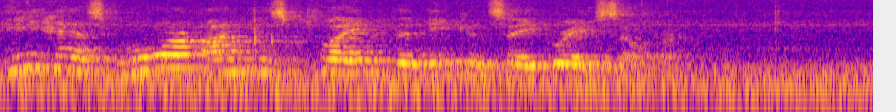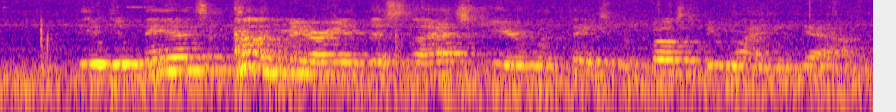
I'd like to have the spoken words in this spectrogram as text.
he has more on his plate than he can say grace over. The demands on Marion this last year, when things were supposed to be winding down,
